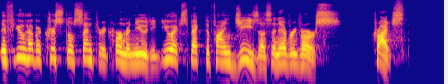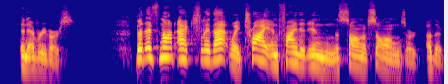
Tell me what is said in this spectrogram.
If you have a Christocentric hermeneutic, you expect to find Jesus in every verse, Christ in every verse. But it's not actually that way. Try and find it in the Song of Songs or other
